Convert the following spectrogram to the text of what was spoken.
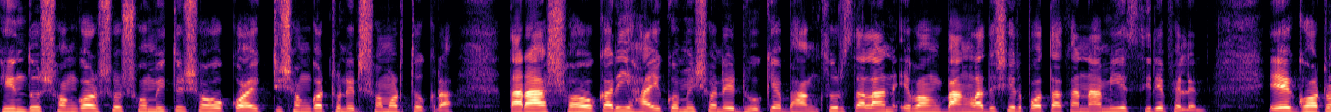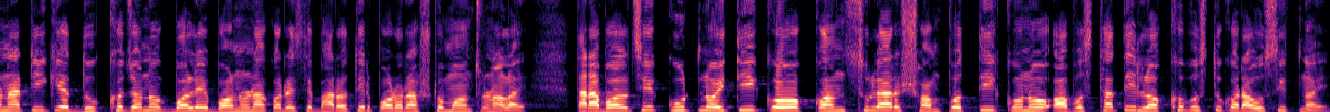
হিন্দু সংঘর্ষ সমিতি সহ কয়েকটি সংগঠনের সমর্থকরা। তারা সহকারী হাইকমিশনে ঢুকে ভাঙচুর চালান এবং বাংলাদেশের পতাকা নামিয়ে ছিঁড়ে ফেলেন। এ ঘটনাটিকে দুঃখজনক বলে বর্ণনা করেছে ভারতের পররাষ্ট্র মন্ত্রণালয়। তারা বলছে, কূটনৈতিক ও কনসুলার সম্পত্তি কোনো অবস্থাতেই লক্ষ্যবস্তু করা উচিত নয়।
